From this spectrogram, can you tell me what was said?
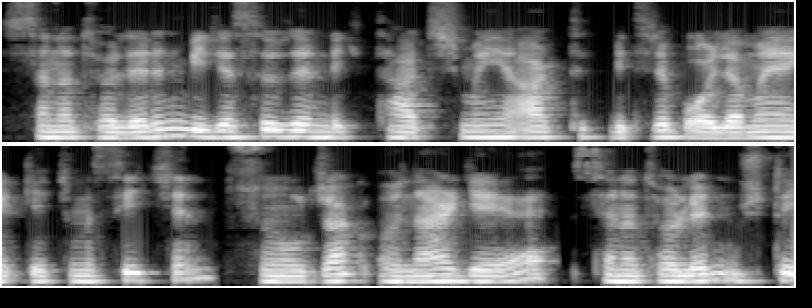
senatörlerin bir yasa üzerindeki tartışmayı artık bitirip oylamaya geçmesi için sunulacak önergeye senatörlerin üçte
